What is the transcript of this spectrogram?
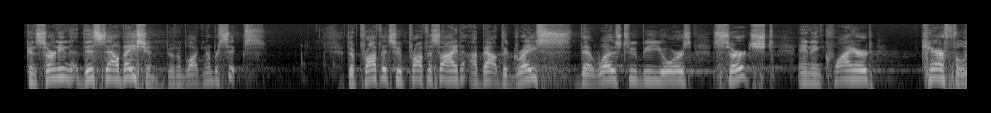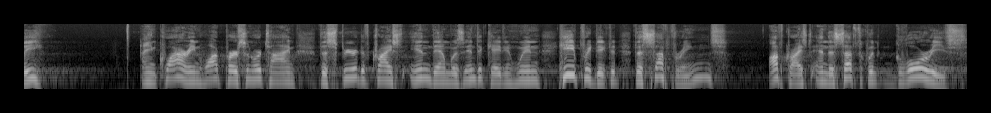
Concerning this salvation, building block number six. The prophets who prophesied about the grace that was to be yours searched and inquired carefully, inquiring what person or time the Spirit of Christ in them was indicating when he predicted the sufferings of Christ and the subsequent glories.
